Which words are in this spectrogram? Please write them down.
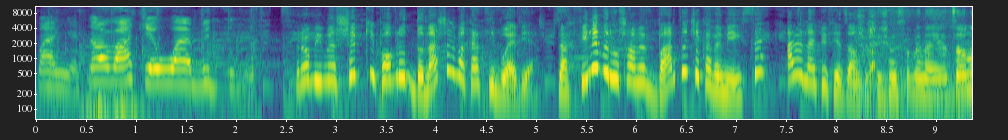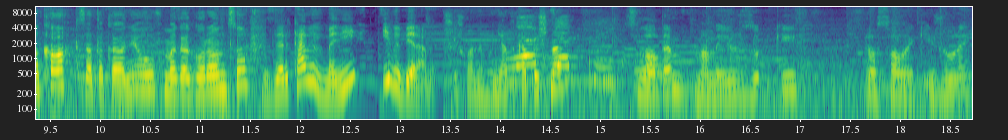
fajnie. No macie łeby tu. Robimy szybki powrót do naszych wakacji w Łebie. Za chwilę wyruszamy w bardzo ciekawe miejsce, ale najpierw jedzonko. Przyszliśmy sobie na jedzonko. Zatoka Aniołów, mega gorąco. Zerkamy w menu i wybieramy. Przyszła lemoniatka pyszna z lodem. Mamy już zupki, rosołek i żurek.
